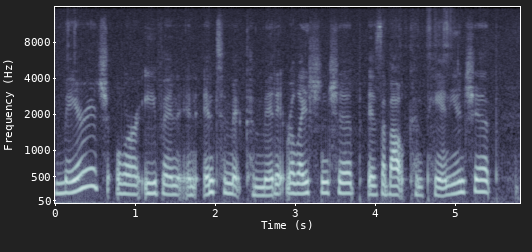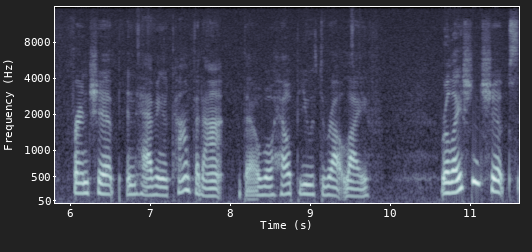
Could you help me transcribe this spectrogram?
Marriage, or even an intimate, committed relationship, is about companionship, friendship, and having a confidant that will help you throughout life. Relationships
